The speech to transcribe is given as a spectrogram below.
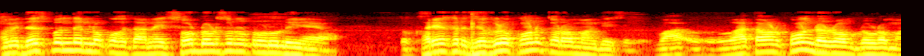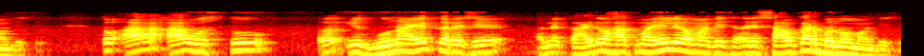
અમે દસ પંદર લોકો હતા અને સો દોઢસોનું ટોળું લઈને આવ્યા. તો ખરેખર ઝઘડો કોણ કરવા માંગે છે? વાતાવરણ કોણ દોડવા દોડવા માંગે છે? તો આ આ વસ્તુ એ ગુના એ કરે છે અને કાયદો હાથમાં એ લેવા માંગે છે અને સાવકાર બનવા માંગે છે.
